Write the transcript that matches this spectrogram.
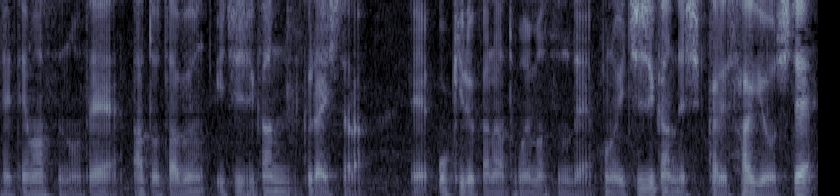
寝てますので、あと多分1時間くらいしたら、えー、起きるかなと思いますので、この1時間でしっかり作業して、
